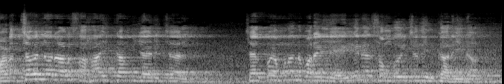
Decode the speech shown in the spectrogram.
പടച്ചവൻ ഒരാളെ സഹായിക്കാൻ വിചാരിച്ചാൽ ചിലപ്പോൾ നമ്മൾ തന്നെ പറയില്ലേ എങ്ങനെ സംഭവിച്ചെന്ന് എനിക്കറിയില്ല.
